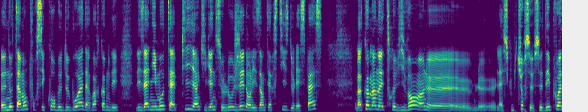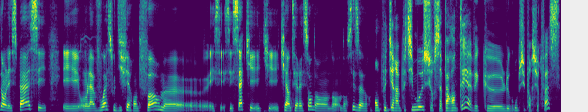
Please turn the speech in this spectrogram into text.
notamment pour ces courbes de bois, d'avoir comme des, des animaux tapis hein, qui viennent se loger dans les interstices de l'espace. Bah, comme un être vivant, hein, le, la sculpture se, se déploie dans l'espace et, et, on la voit sous différentes formes. Euh, et c'est ça qui est, qui, est, qui est, intéressant dans, dans, dans, ces œuvres. On peut dire un petit mot sur sa parenté avec euh, le groupe Support Surface?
